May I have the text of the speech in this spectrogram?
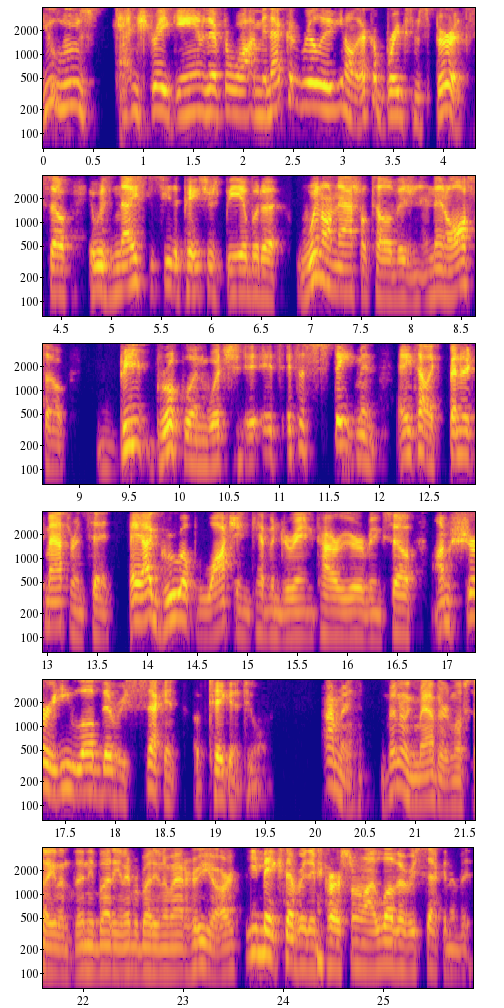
You lose 10 straight games after a while. I mean, that could really, you know, that could break some spirits. So it was nice to see the Pacers be able to win on national television and then also beat Brooklyn, which it's it's a statement. Anytime, like Benedict Mathurin said, "Hey, I grew up watching Kevin Durant and Kyrie Irving, so I'm sure he loved every second of taking it to him." I mean, Benedict Mathurin loves taking it to anybody and everybody, no matter who you are. He makes everything personal. I love every second of it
